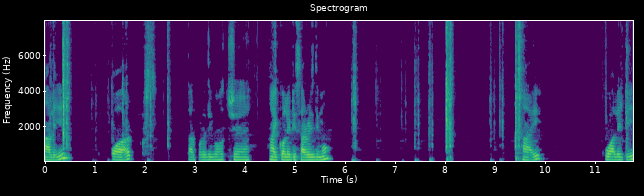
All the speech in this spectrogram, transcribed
আলি ওয়ার্কস তারপরে দিব হচ্ছে হাই কোয়ালিটি সার্ভিস দিব high quality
